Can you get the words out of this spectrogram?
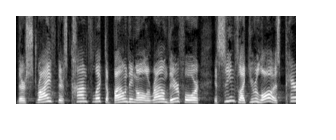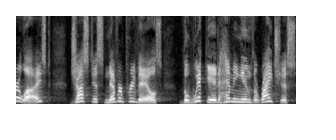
There's strife, there's conflict abounding all around. Therefore, it seems like your law is paralyzed. Justice never prevails. The wicked hemming in the righteous.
